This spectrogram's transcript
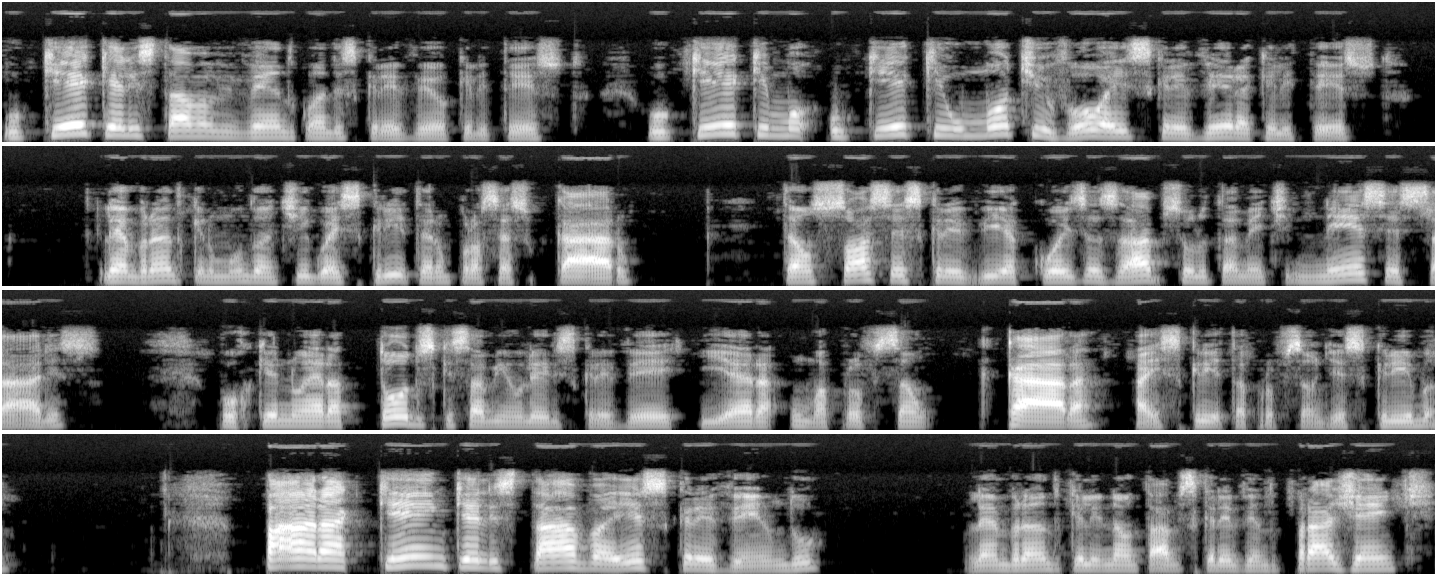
o que que ele estava vivendo quando escreveu aquele texto, o que que o que que o motivou a escrever aquele texto. Lembrando que no mundo antigo a escrita era um processo caro, então só se escrevia coisas absolutamente necessárias, porque não era todos que sabiam ler e escrever e era uma profissão cara a escrita, a profissão de escriba. Para quem que ele estava escrevendo? Lembrando que ele não estava escrevendo para a gente,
